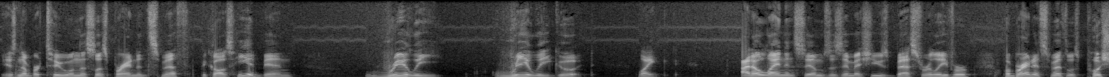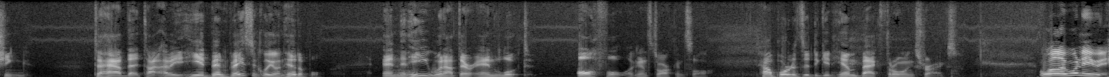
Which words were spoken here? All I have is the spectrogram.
is number two on this list Brandon Smith because he had been really, really good. Like I know Landon Sims is MSU's best reliever, but Brandon Smith was pushing to have that time. I mean, he had been basically unhittable, and then he went out there and looked awful against Arkansas. How important is it to get him back throwing strikes? Well, it wouldn't even.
